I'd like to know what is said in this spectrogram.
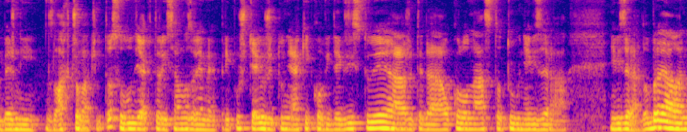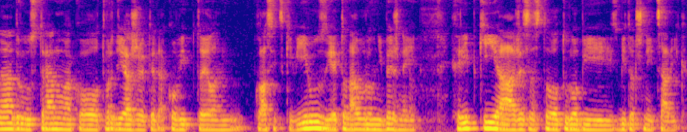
bežní zľahčovači. To sú ľudia, ktorí samozrejme pripúšťajú, že tu nejaký COVID existuje a že teda okolo nás to tu nevyzerá nevyzerá dobre, ale na druhú stranu ako tvrdia, že teda COVID to je len klasický vírus, je to na úrovni bežnej chrípky a že sa z toho tu robí zbytočný cavík.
